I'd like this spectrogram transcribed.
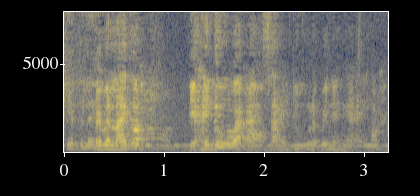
เก็บไปเลยไม่เป็นไรก็เดี๋ยวให้ดูว่าอะใส่ดูแล้วเป็นยังไง โอเค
